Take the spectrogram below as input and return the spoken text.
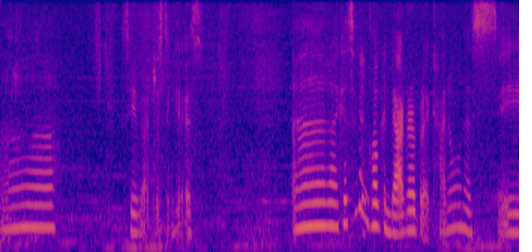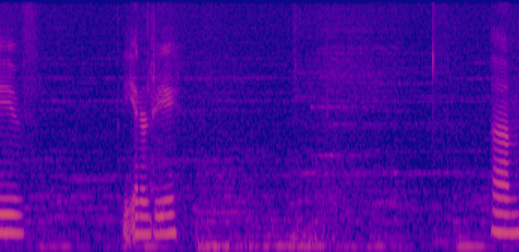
Uh, save that just in case. And I guess I can Cloak and Dagger, but I kind of want to save the energy. Um,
